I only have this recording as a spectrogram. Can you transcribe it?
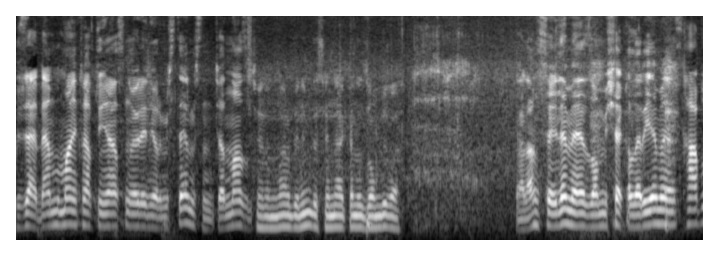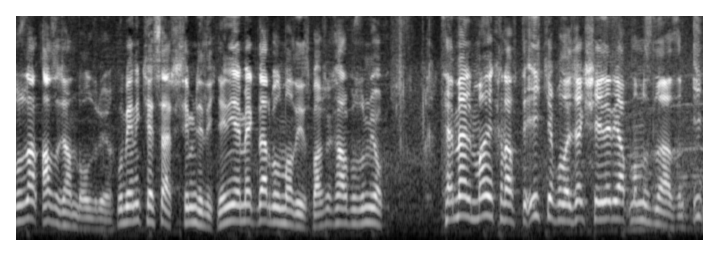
Güzel. Ben bu Minecraft dünyasını öğreniyorum. İster misin? Canın az mı? Canım var benim de senin arkanda zombi var. Yalan söyleme. Zombi şakaları yemez. Karpuzlar az can dolduruyor. Bu beni keser şimdilik. Yeni yemekler bulmalıyız. Başka karpuzum yok. Temel Minecraft'ta ilk yapılacak şeyleri yapmamız lazım. İlk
